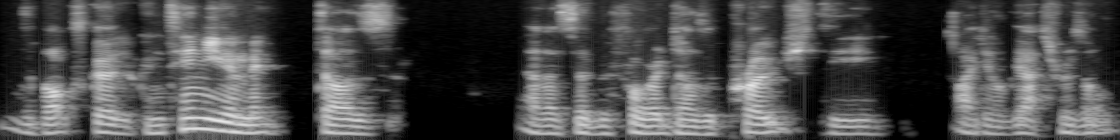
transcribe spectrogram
the box go to continuum, it does, as I said before, it does approach the ideal gas result.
